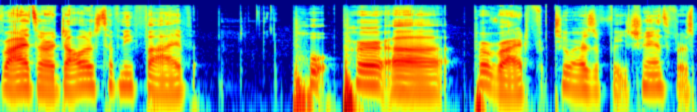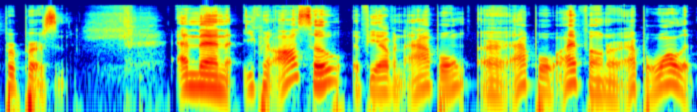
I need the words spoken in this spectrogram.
rides are a dollar seventy-five per uh per ride for two hours of free transfers per person. And then you can also, if you have an Apple or Apple iPhone or Apple Wallet,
